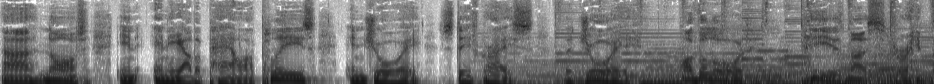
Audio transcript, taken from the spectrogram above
uh, not in any other power. Please enjoy Steve Grace, "The Joy of the Lord." He is my strength.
